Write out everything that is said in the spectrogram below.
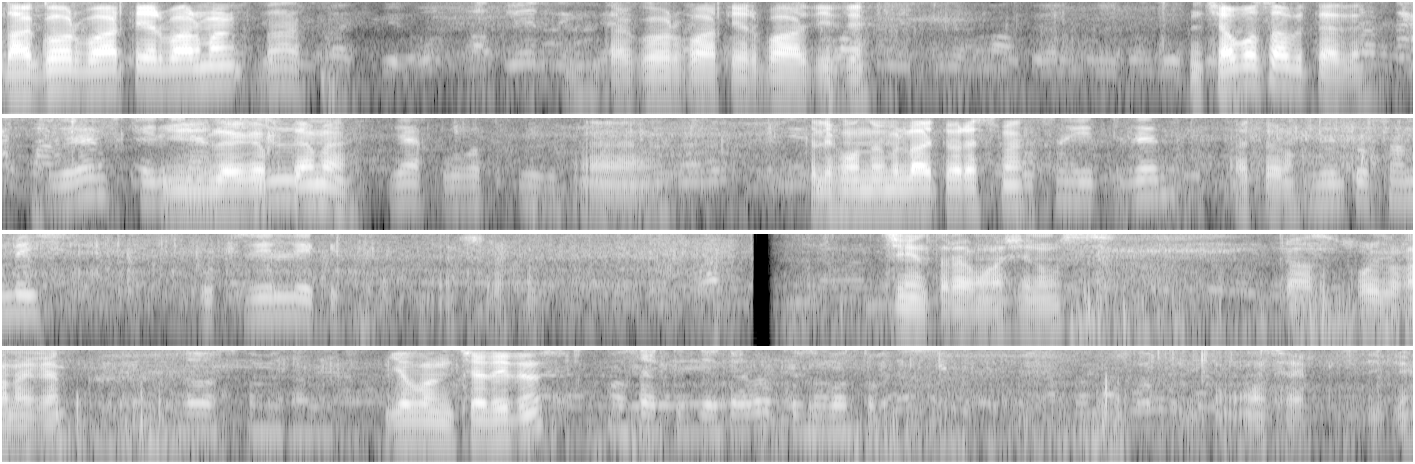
Догор бартер бар ма? Бар. Догор бартер бар дейді. Нича боса бітеді? Жүреміз, келісеміз. Жүзлеге біте ме? Жоқ, оға бітмейді. Telefon nömrünü aytib berasizmi? 97dan aytaverin. 095 3052. Yaxshi raqam. Gentra mashinamiz. Gaz qo'yilgan ekan. Yili necha dedingiz? 18 dekabr 1919. 18 deydi.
